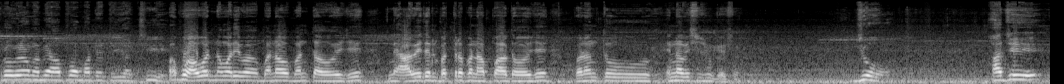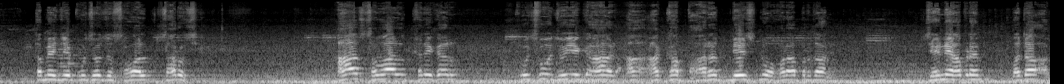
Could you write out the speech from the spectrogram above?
પ્રોગ્રામ અમે આપવા માટે તૈયાર છીએ. બાપુ અવારનવાર એવા બનાવો બનતા હોય છે અને આવેદનપત્ર પણ અપાતા હોય છે પરંતુ એના વિશે શું કહેશો? જો આજે તમે જે પૂછો છો સવાલ સારો છે. આ સવાલ ખરેખર પૂછવું જોઈએ કે આ આ આખા ભારત દેશનો વડાપ્રધાન જેને આપણે બધા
